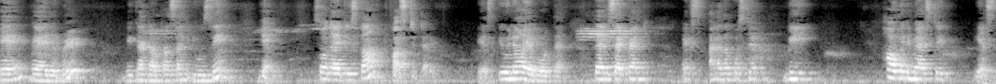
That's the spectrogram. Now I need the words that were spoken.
a variable we can represent using N. So that is the first type. Yes, you know about that. Then second, X, another question, B. How many matchstick? Yes,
